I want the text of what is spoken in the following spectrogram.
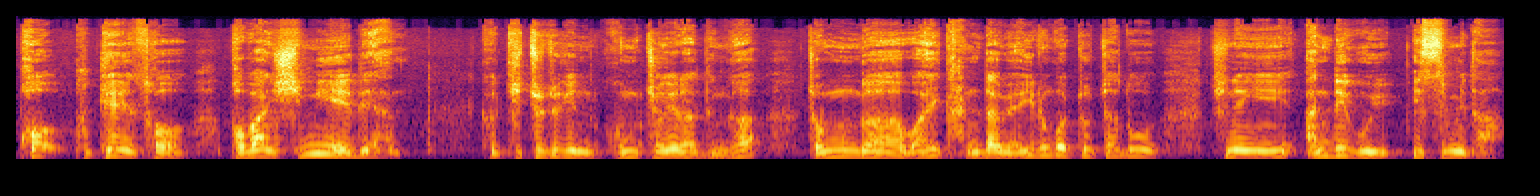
국회에서 법안 심의에 대한 그 기초적인 공청회라든가 전문가와의 간담회 이런 것조차도 진행이 안 되고 있습니다.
